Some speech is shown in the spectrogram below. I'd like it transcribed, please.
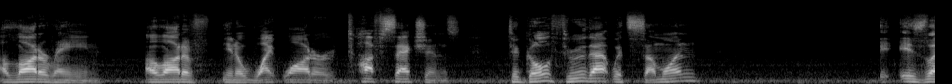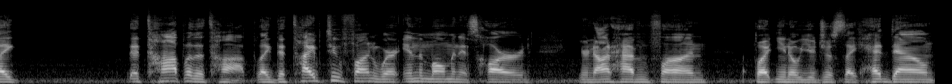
a lot of rain a lot of you know white water tough sections. To go through that with someone is like the top of the top. Like the type 2 fun where in the moment it's hard you're not having fun but you know you're just like head down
